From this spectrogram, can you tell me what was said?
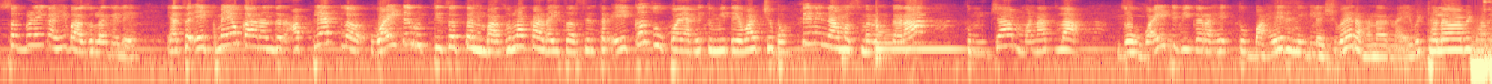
सगळे काही बाजूला गेले. याचं एकमेव कारण जर आपल्यातलं वाईट वृत्तीचं तण बाजूला काढायचं असेल तर एकच उपाय आहे तुम्ही देवाची भक्तीने नामस्मरण करा. तुमच्या मनातला जो वाईट विकार आहे तो बाहेर निघल्याशिवाय राहणार नाही. विठ्ठल विठ्ठल.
